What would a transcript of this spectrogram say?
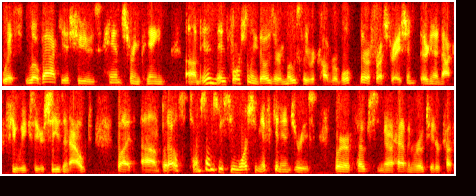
with low back issues, hamstring pain. Um, and, and fortunately, those are mostly recoverable. They're a frustration. They're going to knock a few weeks of your season out. But um, but also sometimes we see more significant injuries where folks you know having rotator cuff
